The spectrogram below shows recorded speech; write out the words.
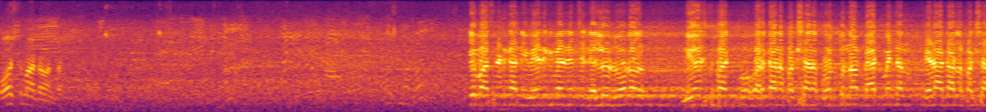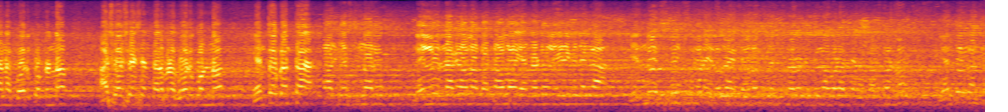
Post mortem అంట భాస్కర్ గారిని వేదిక మీద నుంచి నెల్లూరు రూరల్ నియోజకవర్గాన పక్షాన కోరుతున్నాం. బ్యాడ్మింటన్ క్రీడాకారుల పక్షాన కోరుకుంటున్నాం. అసోసియేషన్ తరఫున కోరుకుంటున్నాం. ఎంతో కొంత చేస్తున్నారు. నెల్లూరు నగరంలో గతంలో ఎన్నడూ లేని విధంగా ఎన్నో స్కూల్స్ కూడా ఈరోజు డెవలప్ చేస్తున్నారు. కూడా చాలా సంతోషం. ఎంతో కొంత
